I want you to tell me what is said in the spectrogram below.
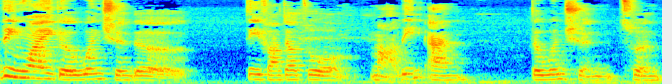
另外一个温泉的地方，叫做玛丽安的温泉村。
